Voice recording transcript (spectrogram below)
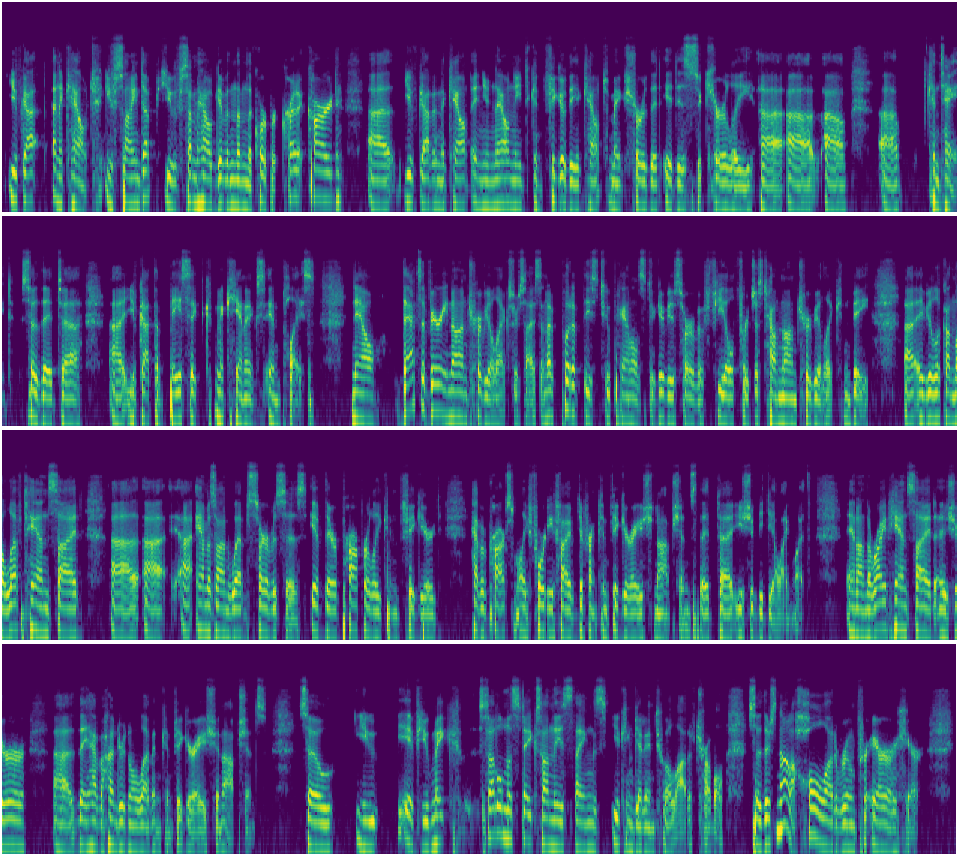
you've got an account. You've signed up. You've somehow given them the corporate credit card. Uh, you've got an account, and you now need to configure the account to make sure that it is securely uh, uh, uh, uh contained so that uh, uh, you've got the basic mechanics in place. Now, that's a very non-trivial exercise. And I've put up these two panels to give you sort of a feel for just how non-trivial it can be. Uh, if you look on the left-hand side, uh, uh, uh Amazon Web Services, if they're properly configured, have approximately 45 different configuration options that uh, you should be dealing with. And on the right-hand side, Azure, uh, they have 111 configuration options. So you if you make subtle mistakes on these things, you can get into a lot of trouble. So there's not a whole lot of room for error here.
